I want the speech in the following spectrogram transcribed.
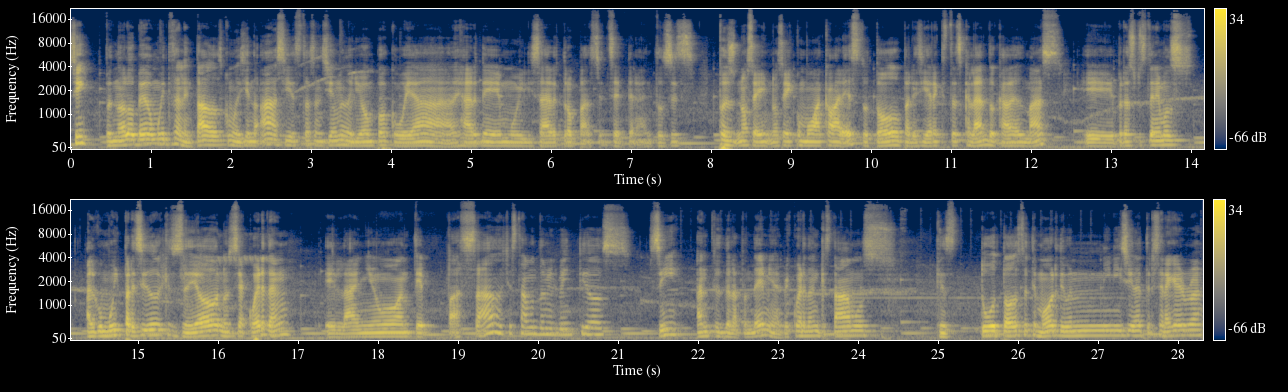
sí, pues no los veo muy desalentados como diciendo, ah, sí, esta sanción me dolió un poco, voy a dejar de movilizar tropas, etc. Entonces, pues no sé, no sé cómo va a acabar esto, todo pareciera que está escalando cada vez más, eh, pero después tenemos algo muy parecido que sucedió, no sé si se acuerdan, el año antepasado, ya estamos en 2022, sí, antes de la pandemia, recuerdan que estábamos, que tuvo todo este temor de un inicio de una tercera guerra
